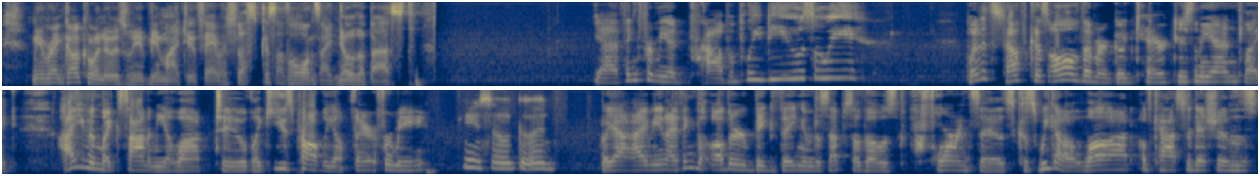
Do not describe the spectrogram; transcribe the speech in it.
I mean, Rengoku and Uzui would be my two favorites, but that's because they're the ones I know the best. Yeah, I think for me it'd probably be Uzui. But it's tough because all of them are good characters in the end. Like, I even like Sanemi a lot too. Like, he's probably up there for me. He's so good. But yeah, I mean, I think the other big thing in this episode though is the performances because we got a lot of cast additions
